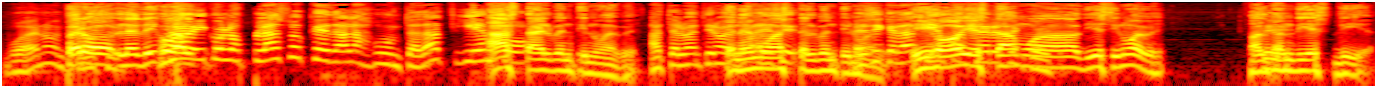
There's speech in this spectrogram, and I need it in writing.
Bueno, pero le digo. y con los plazos que da la Junta, da tiempo. Hasta el 29. Hasta el 29. Tenemos hasta el 29. y hoy estamos a 19. Faltan 10 días.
